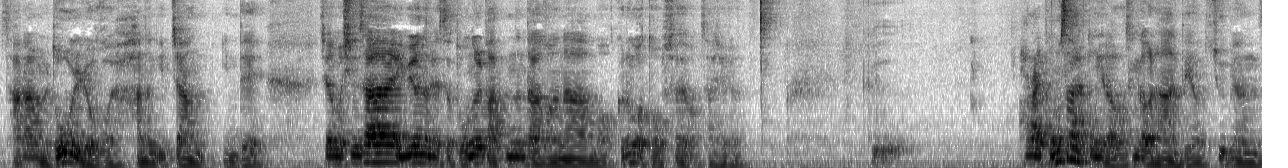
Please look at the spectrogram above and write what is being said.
사람을 도우려고 하는 입장인데 제가 뭐 심사위원을 해서 돈을 받는다거나 뭐 그런 것도 없어요 사실은 그 하나의 봉사활동이라고 생각을 하는데요 주변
